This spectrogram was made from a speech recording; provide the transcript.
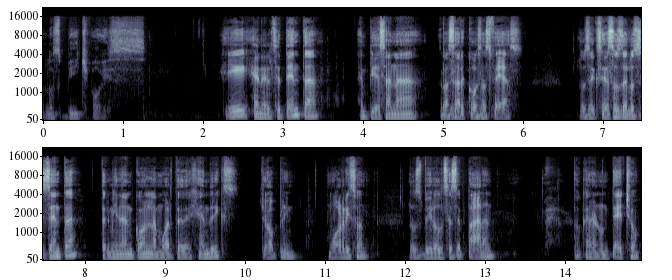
Los Beach Boys. Y en el 70 empiezan a pasar cosas feas. Los excesos de los 60 terminan con la muerte de Hendrix, Joplin, Morrison. Los Beatles se separan, tocan en un techo.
